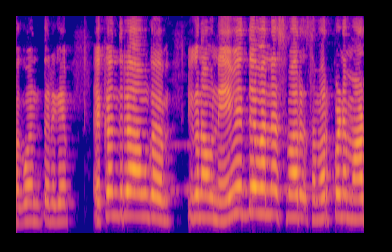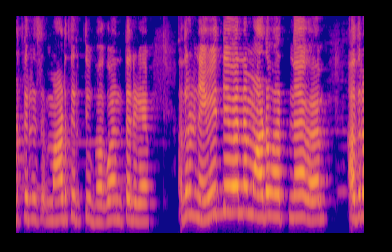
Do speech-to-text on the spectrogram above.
ಭಗವಂತನಿಗೆ. ಯಾಕಂದ್ರೆ ಅವಂಗ ಈಗ ನಾವು ನೈವೇದ್ಯವನ್ನ ಸ್ಮರ್, ಸಮರ್ಪಣೆ ಮಾಡ್ತಿರ್, ಮಾಡ್ತಿರ್ತೀವಿ ಭಗವಂತನಿಗೆ. ಅದ್ರ ನೈವೇದ್ಯವನ್ನ ಮಾಡೋ ಹೊತ್ನಾಗ ಅದರ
